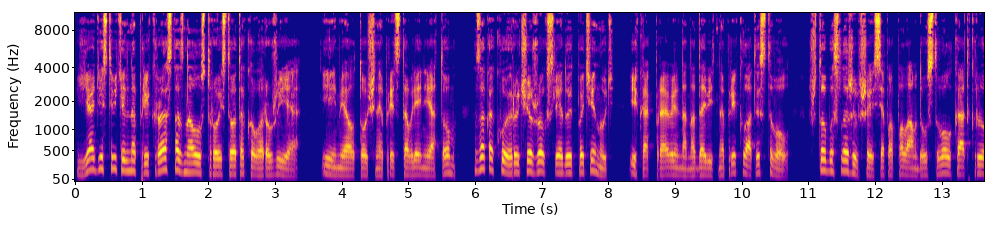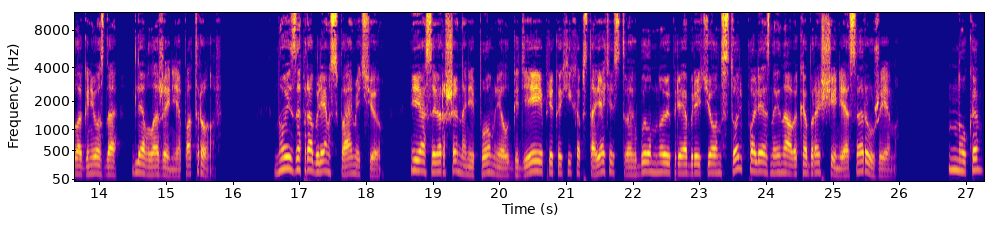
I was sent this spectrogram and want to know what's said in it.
Я действительно прекрасно знал устройство такого ружья и имел точное представление о том, за какой рычажок следует потянуть и как правильно надавить на приклад и ствол, чтобы сложившаяся пополам двустволка открыла гнезда для вложения патронов. но из-за проблем с памятью я совершенно не помнил, где и при каких обстоятельствах был мною приобретен столь полезный навык обращения с оружием. «Ну-ка,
